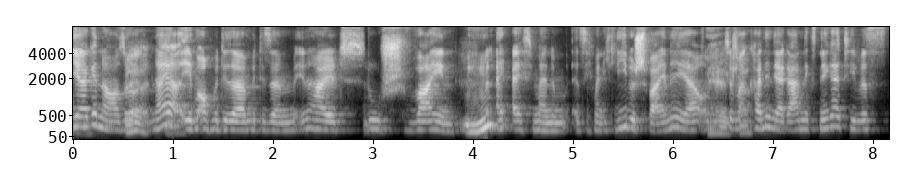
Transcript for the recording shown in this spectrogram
Ja, genau. So, Ja, ja. naja, eben auch mit, dieser, mit diesem Inhalt, du Schwein. Und, äh, Ich meine, also ich meine, ich liebe Schweine, ja, und Mhm. Ja, ja, man kann ihnen ja gar nichts Negatives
